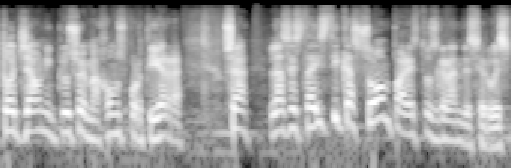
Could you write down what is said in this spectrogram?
touchdown incluso de Mahomes por tierra. O sea, las estadísticas son para estos grandes héroes.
